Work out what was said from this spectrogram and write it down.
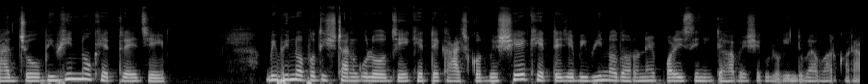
রাজ্য, বিভিন্ন ক্ষেত্রে যে বিভিন্ন প্রতিষ্ঠানগুলো যে ক্ষেত্রে কাজ করবে সেক্ষেত্রে যে বিভিন্ন ধরনের পলিসি নিতে হবে সেগুলো কিন্তু ব্যবহার করা।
